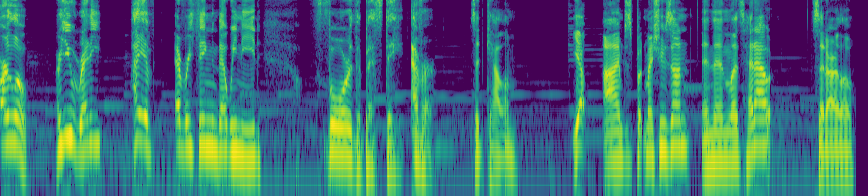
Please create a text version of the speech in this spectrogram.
Arlo, are you ready? I have everything that we need for the best day ever, said Callum. Yep, I'm just putting my shoes on and then let's head out, said Arlo.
